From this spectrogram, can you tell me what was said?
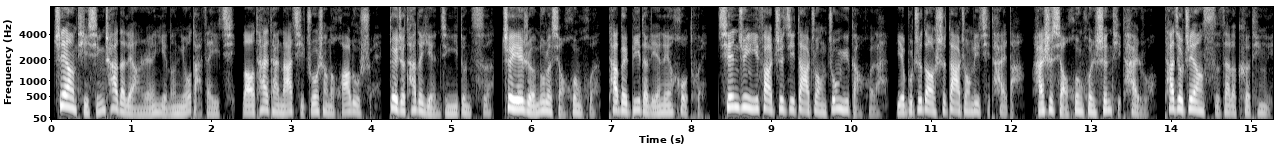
这样体型差的两人也能扭打在一起。老太太拿起桌上的花露水，对着他的眼睛一顿呲，这也惹怒了小混混，他被逼得连连后退。千钧一发之际，大壮终于赶回来，也不知道是大壮力气太大，还是小混混身体太弱，他就这样死在了客厅里。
